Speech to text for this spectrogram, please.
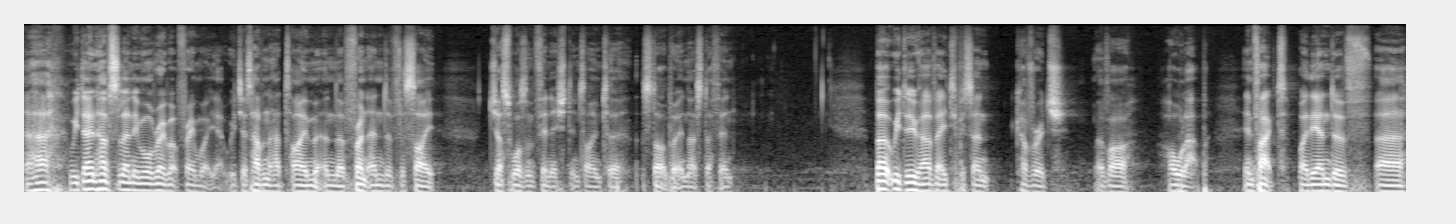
Uh, we don't have Selenium or Robot Framework yet. We just haven't had time, and the front end of the site just wasn't finished in time to start putting that stuff in. But we do have 80% coverage of our whole app. In fact, by the end of uh,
